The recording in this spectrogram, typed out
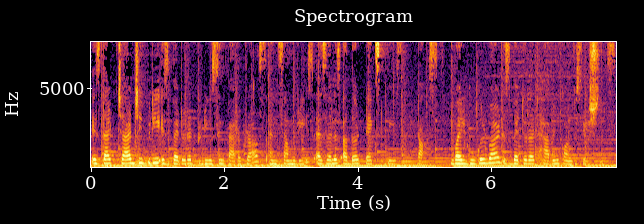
is that ChatGPT is better at producing paragraphs and summaries as well as other text based tasks, while Google Bard is better at having conversations.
